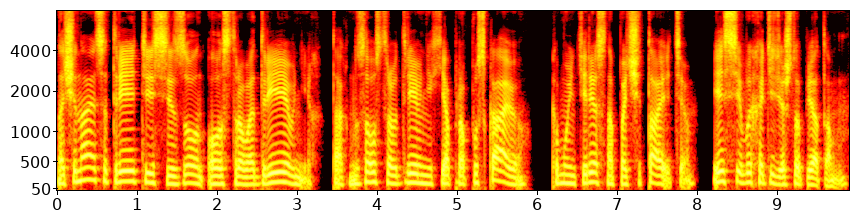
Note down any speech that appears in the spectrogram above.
Начинается третий сезон Острова Древних. Так, ну за остров древних я пропускаю. Кому интересно, почитайте. Если вы хотите, чтобы я там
